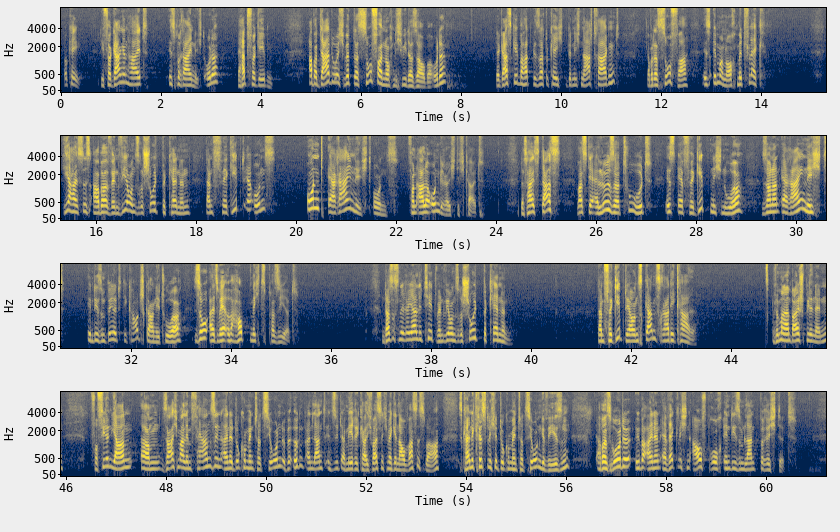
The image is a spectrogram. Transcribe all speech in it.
Okay, die Vergangenheit ist bereinigt, oder? Er hat vergeben. Aber dadurch wird das Sofa noch nicht wieder sauber, oder? Der Gastgeber hat gesagt, okay, ich bin nicht nachtragend, aber das Sofa ist immer noch mit Fleck. Hier heißt es aber, wenn wir unsere Schuld bekennen, dann vergibt er uns und er reinigt uns von aller Ungerechtigkeit. Das heißt, das, was der Erlöser tut, ist, er vergibt nicht nur, sondern er reinigt in diesem Bild die Couchgarnitur so, als wäre überhaupt nichts passiert. Und das ist eine Realität. Wenn wir unsere Schuld bekennen, dann vergibt er uns ganz radikal. Ich will mal ein Beispiel nennen. Vor vielen Jahren ähm, sah ich mal im Fernsehen eine Dokumentation über irgendein Land in Südamerika. Ich weiß nicht mehr genau, was es war. Es ist keine christliche Dokumentation gewesen, aber es wurde über einen erwecklichen Aufbruch in diesem Land berichtet.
